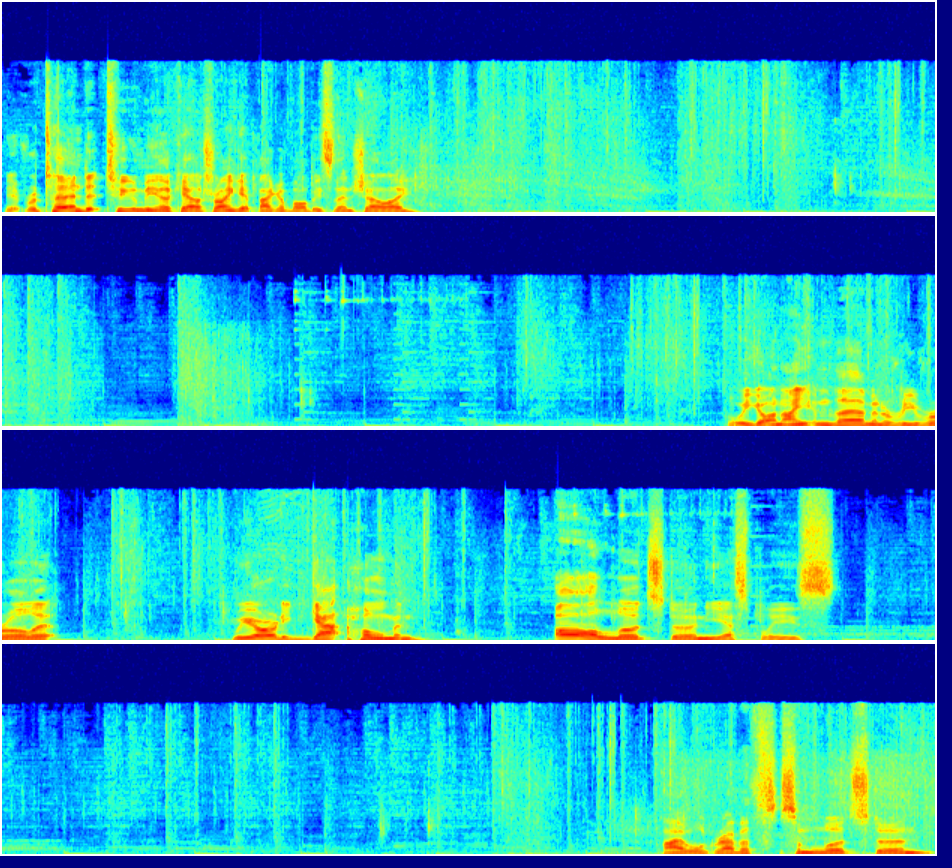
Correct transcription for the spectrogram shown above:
It returned it to me. Okay, I'll try and get bag of bobbies then, shall I? Oh, we got an item there. I'm going to re-roll it. We already got Homan. Oh, Lodestone, yes, please. I will grab us some Lodestone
